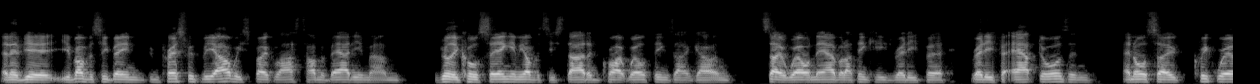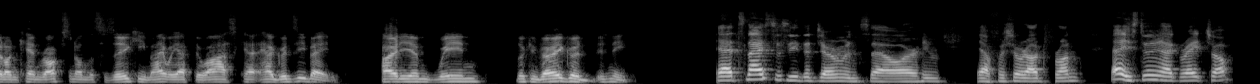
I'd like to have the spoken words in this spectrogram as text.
and have you you've obviously been impressed with VR We spoke last time about him. Um, really cool seeing him. He obviously started quite well. Things aren't going so well now, but I think he's ready for ready for outdoors and and also, quick word on Ken Roczen on the Suzuki, mate. We have to ask how, how good's he been? Podium, win, looking very good, isn't he? Yeah, it's nice to see the Germans uh, or him, yeah, for sure out front. Yeah, he's doing a great job.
